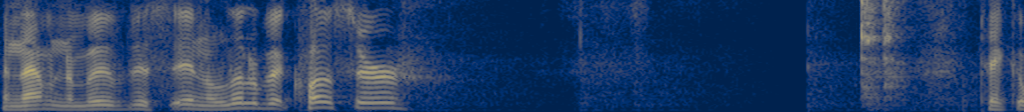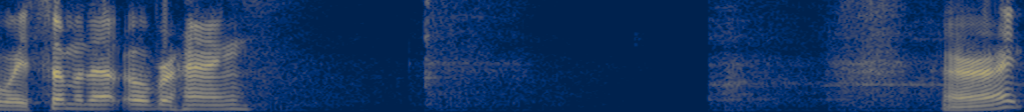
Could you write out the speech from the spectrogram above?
And I'm going to move this in a little bit closer Take away some of that overhang. All right.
